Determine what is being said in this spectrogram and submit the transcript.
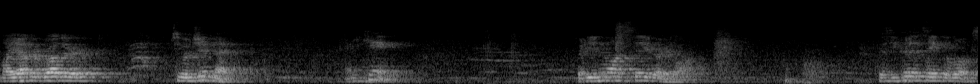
my younger brother to a gym night. And he came. But he didn't want to stay very long. Because he couldn't take the looks.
